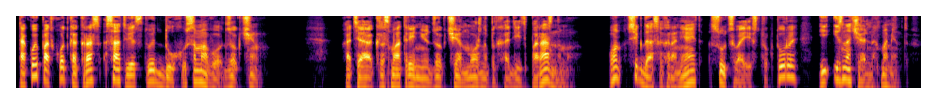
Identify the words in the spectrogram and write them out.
Такой подход как раз соответствует духу самого дзогчен. Хотя к рассмотрению дзогчен можно подходить по-разному, он всегда сохраняет суть своей структуры и изначальных моментов.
